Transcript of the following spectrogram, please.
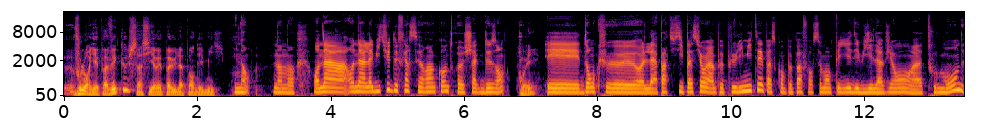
vous l'auriez pas vécu ça s'il n'y avait pas eu la pandémie? Non, non, non. On a, on a l'habitude de faire ces rencontres chaque deux ans. Oui. Et donc, euh, la participation est un peu plus limitée parce qu'on ne peut pas forcément payer des billets d'avion à tout le monde.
